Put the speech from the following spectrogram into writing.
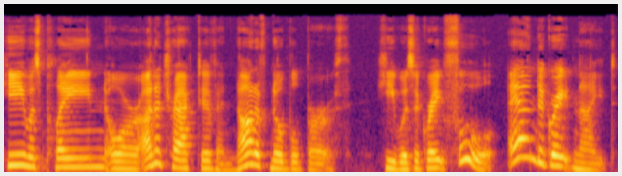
He was plain or unattractive and not of noble birth. He was a great fool and a great knight.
